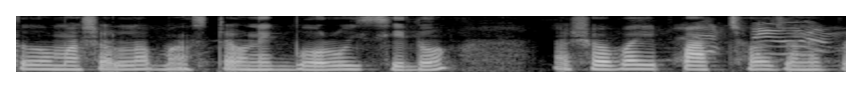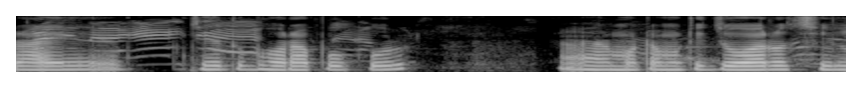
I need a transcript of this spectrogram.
তো মাসাল্লাহ মাছটা অনেক বড়ই ছিল। আর সবাই পাঁচ, ছয় জনে প্রায় যেহেতু ভরা পুকুর, আর মোটামুটি জোয়ারও ছিল।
